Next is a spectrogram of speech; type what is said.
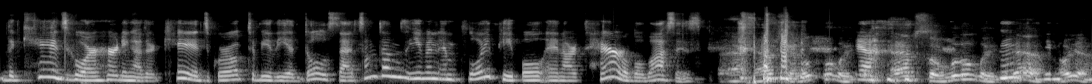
the kids who are hurting other kids grow up to be the adults that sometimes even employ people and are terrible bosses. Absolutely. yeah. Absolutely. Yeah. Oh, yeah.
